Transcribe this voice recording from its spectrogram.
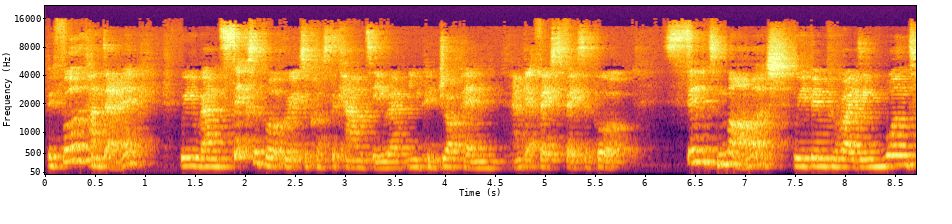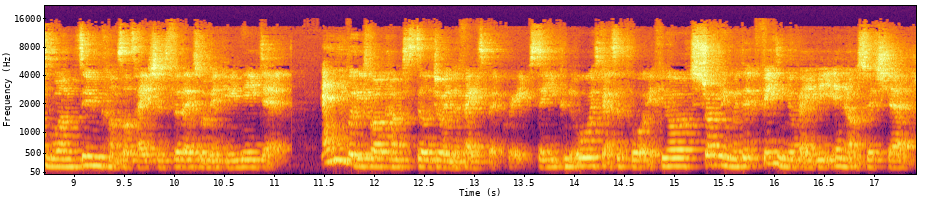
Before the pandemic, we ran six support groups across the county where you could drop in and get face to face support. Since March, we've been providing one to one Zoom consultations for those women who need it. Anybody's welcome to still join the Facebook group, so you can always get support. If you're struggling with it, feeding your baby in Oxfordshire,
